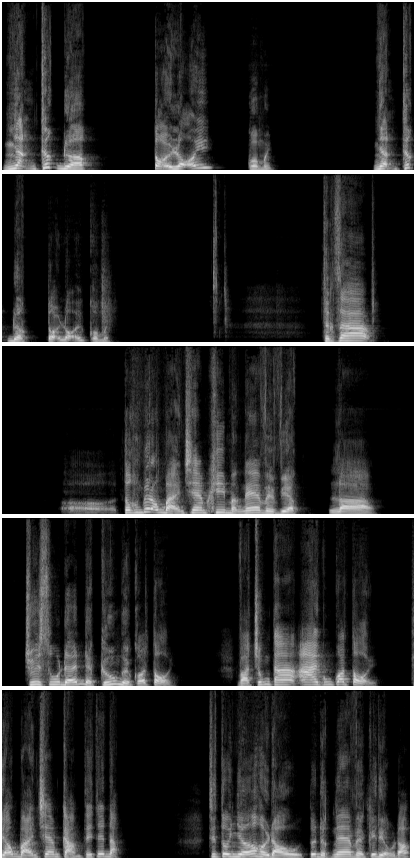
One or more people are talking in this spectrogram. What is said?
nhận thức được tội lỗi của mình. Nhận thức được tội lỗi của mình. Thực ra ờ, tôi không biết ông bà anh chị em khi mà nghe về việc là Chúa Giêsu đến để cứu người có tội. Và chúng ta ai cũng có tội, thì ông bà anh chị em cảm thấy thế nào? Chứ tôi nhớ hồi đầu tôi được nghe về cái điều đó.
